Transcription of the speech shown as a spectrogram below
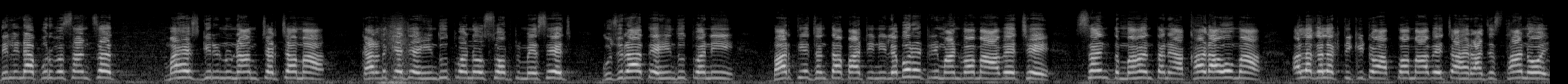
દિલ્હીના પૂર્વ સાંસદ મહેશ ગીરીનું નામ ચર્ચામાં. કારણ કે જે હિન્દુત્વનો સોફ્ટ મેસેજ ગુજરાતે હિન્દુત્વની ભારતીય જનતા પાર્ટીની લેબોરેટરી માનવામાં આવે છે. સંત, મહંત અને અખાડાઓમાં અલગ અલગ ટિકિટો આપવામાં આવે, ચાહે રાજસ્થાન હોય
